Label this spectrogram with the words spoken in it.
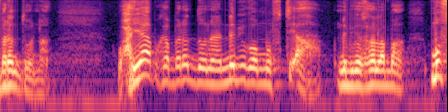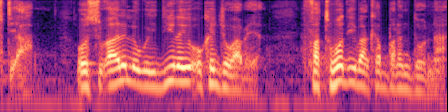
baran doonaa. Waxyaabka baran doonaa nebigoo mufti ah nebiga sal mufti ah oo su'aalo la weydiinayo oo ka jawaabaya fatwadii baan ka baran doonaa.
